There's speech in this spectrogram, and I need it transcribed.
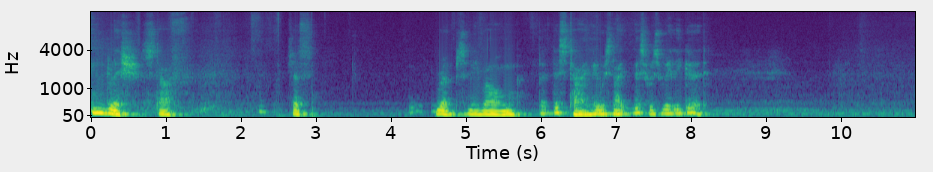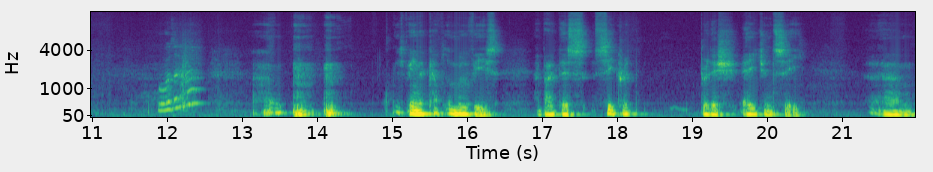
English stuff just rubs me wrong. But this time it was like this was really good. What was it about? Um, there's been a couple of movies about this secret British agency um,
